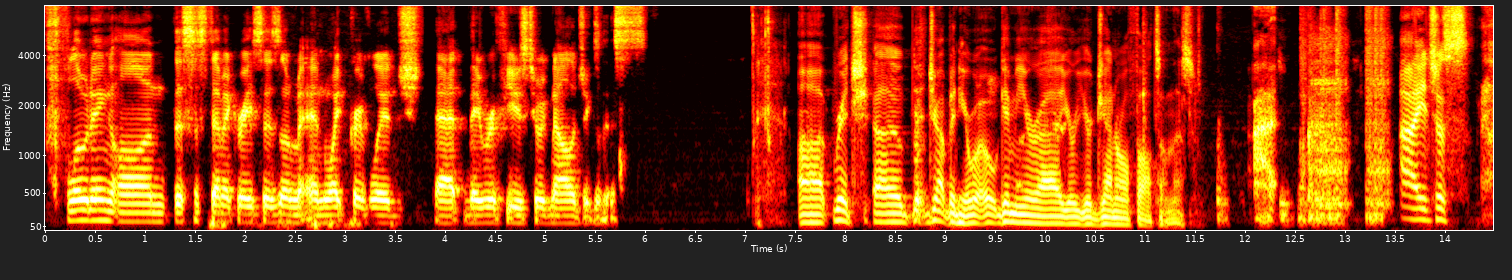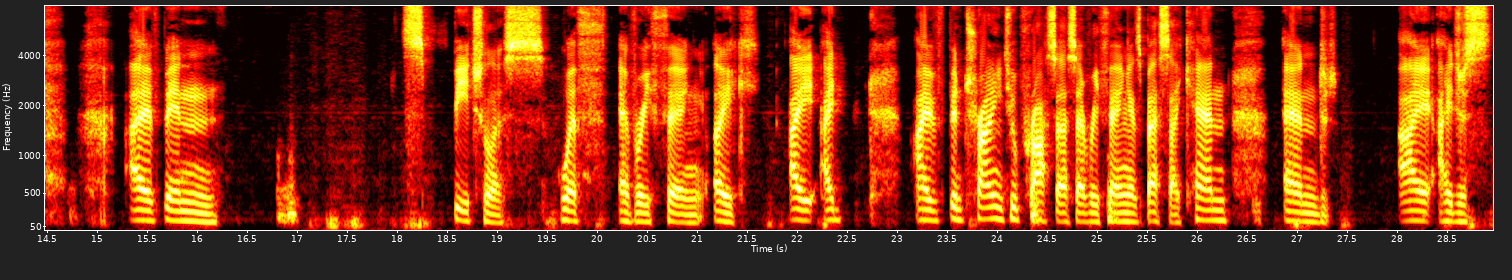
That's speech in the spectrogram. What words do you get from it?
floating on the systemic racism and white privilege that they refuse to acknowledge exists uh, Rich, uh, jump in here. Give me your uh, your your general thoughts on this. I, I just I've been speechless with everything. Like I I I've been trying to process everything as best I can and I I just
